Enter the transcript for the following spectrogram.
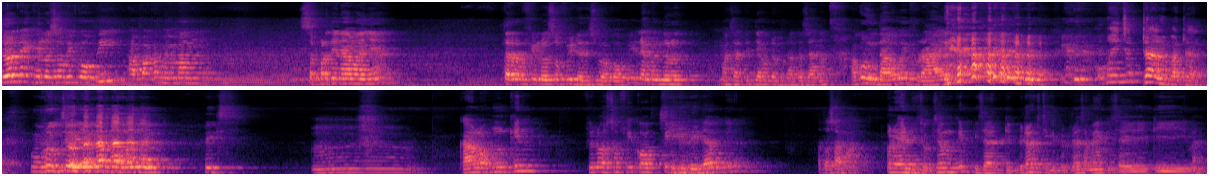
Nek filosofi kopi, apakah memang seperti namanya terfilosofi dari sebuah kopi? Nek menurut Mas Adit yang udah pernah ke sana, aku belum tahu Bray. Oh, main cedak loh padahal. Burung coy. Fix. Hmm, kalau mungkin filosofi kopi Sedikit beda mungkin atau sama? kalau yang di Jogja mungkin bisa dibilang sedikit berbeda sama yang di di mana?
